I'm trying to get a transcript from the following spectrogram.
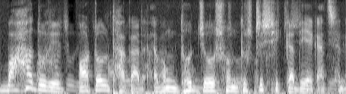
বাহাদুরির অটল থাকার এবং ধৈর্য ও সন্তুষ্টির শিক্ষা দিয়ে গেছেন।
